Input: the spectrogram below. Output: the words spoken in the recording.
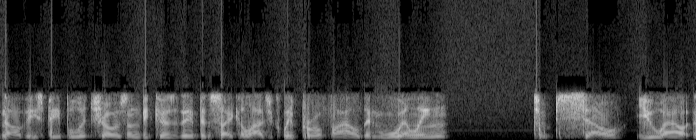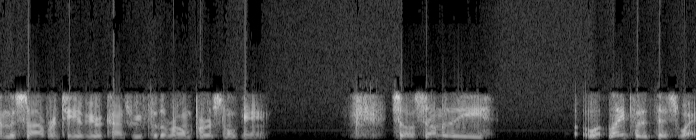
No, these people are chosen because they've been psychologically profiled and willing to sell you out and the sovereignty of your country for their own personal gain. So some of the, well, let me put it this way.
